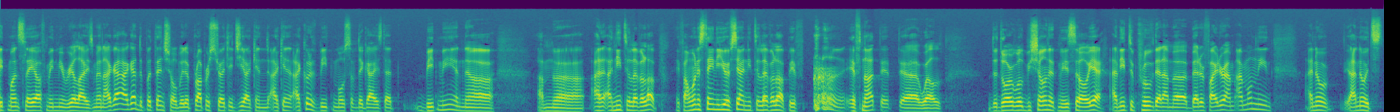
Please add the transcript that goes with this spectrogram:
eight months layoff made me realize, man, I got I got the potential with a proper strategy. I can I can I could have beat most of the guys that beat me, and uh, I'm uh, I, I need to level up. If I want to stay in the UFC, I need to level up. If if not, it uh, well, the door will be shown at me. So yeah, I need to prove that I'm a better fighter. I'm I'm only I know I know it's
